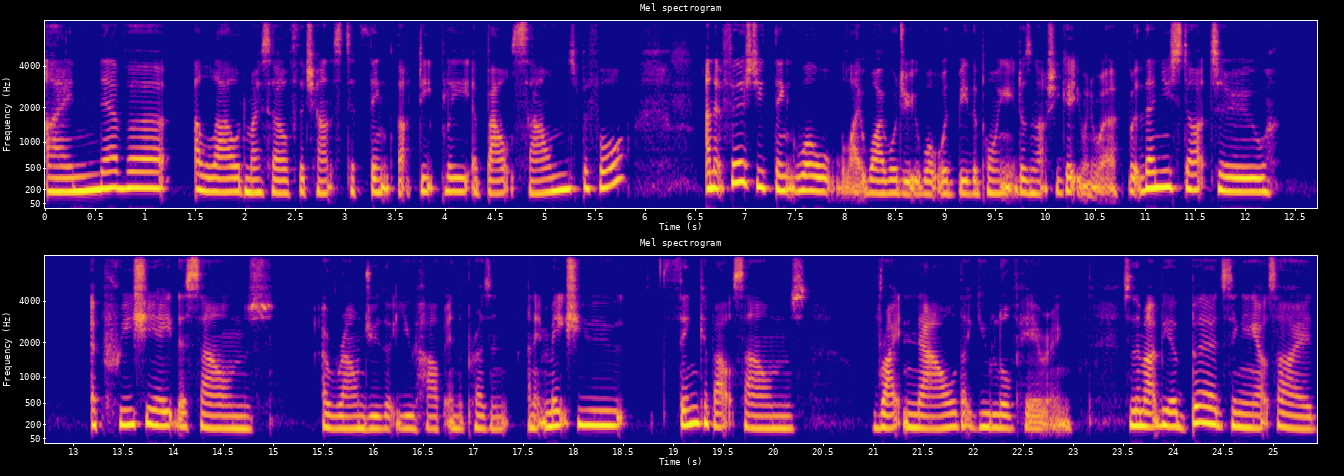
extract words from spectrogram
I never allowed myself the chance to think that deeply about sounds before. And at first you'd think, well, like, why would you? What would be the point? It doesn't actually get you anywhere. But then you start to appreciate the sounds around you that you have in the present. And it makes you think about sounds right now that you love hearing. So there might be a bird singing outside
